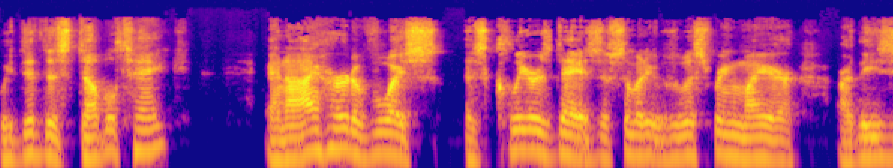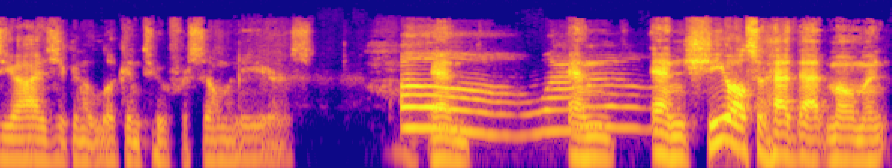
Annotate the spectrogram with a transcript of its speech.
We did this double take. And I heard a voice as clear as day, as if somebody was whispering in my ear, Are these the eyes you're going to look into for so many years? Oh, and, wow. And, and she also had that moment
